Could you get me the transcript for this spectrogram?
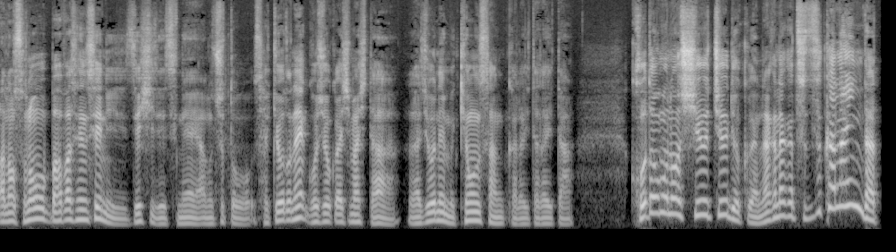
あの、その馬場先生にぜひですね、あの、ちょっと先ほどね、ご紹介しました、ラジオネームきょんさんからいただいた、子供の集中力がなかなか続かないんだ。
